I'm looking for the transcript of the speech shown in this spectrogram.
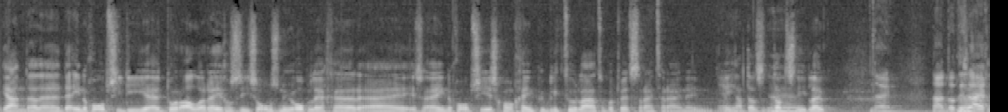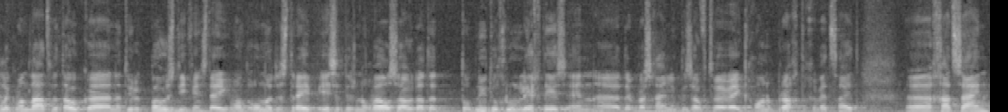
ja, de, de, enige optie die eh, door alle regels die ze ons nu opleggen, uh, is de enige optie is gewoon geen publiek toelaten op het wedstrijdterrein. En ja, ja dat, is, dat is niet leuk. Nee. Nou, dat is eigenlijk, want laten we het ook uh, natuurlijk positief insteken. Want onder de streep is het dus nog wel zo dat het tot nu toe groen licht is. En uh, er waarschijnlijk dus over twee weken gewoon een prachtige wedstrijd uh, gaat zijn.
